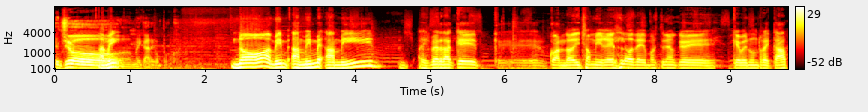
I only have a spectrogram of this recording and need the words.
Yo A mí- me cargo un poco. No, a mí, a mí, a mí es verdad que, que cuando ha dicho Miguel lo de hemos tenido que, que ver un recap,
